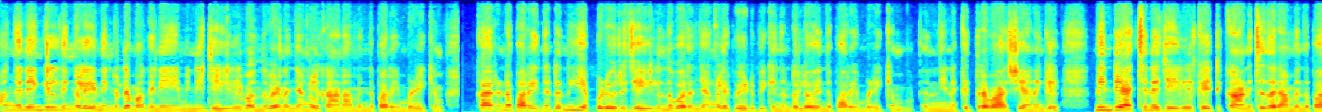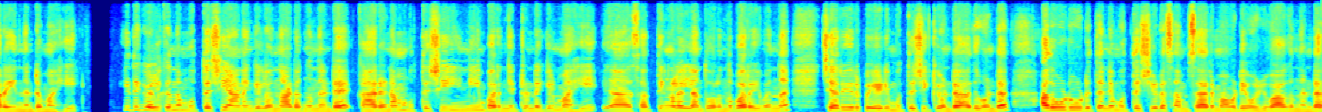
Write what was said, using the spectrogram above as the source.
അങ്ങനെയെങ്കിൽ നിങ്ങളെയും നിങ്ങളുടെ മകനെയും ഇനി ജയിലിൽ വന്ന് വേണം ഞങ്ങൾ കാണാമെന്ന് പറയുമ്പോഴേക്കും കരുണ പറയുന്നുണ്ട് നീ എപ്പോഴും ഒരു ജയിലെന്ന് പറഞ്ഞ് ഞങ്ങളെ പേടിപ്പിക്കുന്നുണ്ടല്ലോ എന്ന് പറയുമ്പോഴേക്കും നിനക്ക് ഇത്ര വാശിയാണെങ്കിൽ നിന്റെ അച്ഛനെ ജയിലിൽ കയറ്റി കാണിച്ചു തരാമെന്ന് പറയുന്നുണ്ട് മഹി. ഇത് കേൾക്കുന്ന മുത്തശ്ശിയാണെങ്കിൽ ഒന്ന് അടങ്ങുന്നുണ്ട്. കാരണം മുത്തശ്ശി ഇനിയും പറഞ്ഞിട്ടുണ്ടെങ്കിൽ മഹി സത്യങ്ങളെല്ലാം തുറന്നു പറയുമെന്ന് ചെറിയൊരു പേടി മുത്തശ്ശിക്കുണ്ട്. അതുകൊണ്ട് അതോടുകൂടി തന്നെ മുത്തശ്ശിയുടെ സംസാരം അവിടെ ഒഴിവാകുന്നുണ്ട്.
